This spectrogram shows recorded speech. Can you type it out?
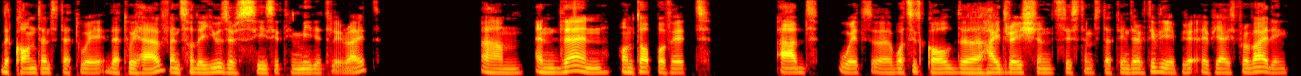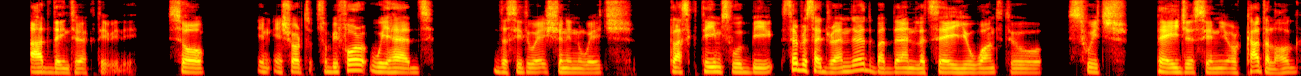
the content that we that we have, and so the user sees it immediately, right? Um, and then on top of it, add with uh, what's it called the hydration systems that the interactivity API is providing, add the interactivity. So in, in short, so before we had the situation in which classic themes would be server side rendered, but then let's say you want to switch pages in your catalog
